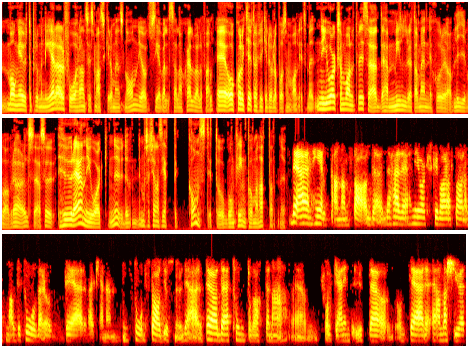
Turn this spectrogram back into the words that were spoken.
många är ute och promenerar, få har ansiktsmasker om ens någon. Jag ser väldigt sällan själv i alla fall. Eh, och kollektivtrafiken rullar på som vanligt. Men New York som vanligtvis är det här myllret av människor, av liv och av rörelse. Alltså hur är New York nu? Det, det måste kännas jättekonstigt att gå omkring på Manhattan nu. Det är en helt annan stad. Det här, New York ju vara staden som aldrig sover och det är verkligen en, en sovstad just nu. Det är öde, tomt på gatorna, eh, folk är inte ute och det är annars ju ett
